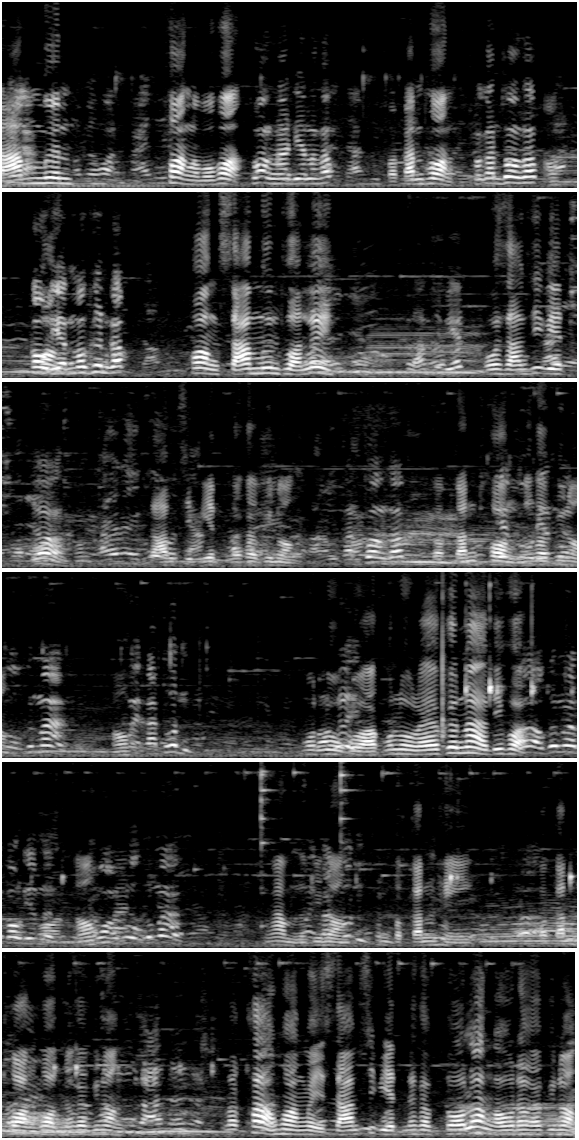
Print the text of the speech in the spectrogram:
สามหมื่นท่องหรือเปล่าพ่อท่อง5เดือนแล้วครับประกันท่องประกันท่องครับเอาเก้าเดือนมาขึ้นครับห้องสามหมื่นถวนเลย31โอ้สามสิบเอ็ดเด้อสามสิบเอ็ดนะครับพี่น้องประกันท่องครับประกันท่องนะครับพี่น้องขึ้นมาเอาไม่ขาดทุนหมดลูกหัวหมดลูกแล้วขึ้นมาที่พ่อเอาขึ้นมาเก้าเดือนน่ะเอาเอาลูกขึ้นมา งามเลยพี่น้องเพิ่นประกันให้ประกันทองพร้อมนะครับพี่น้อง ราคาห้องไว้31นะครับต่อรองเอานะครับพี่น้อง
